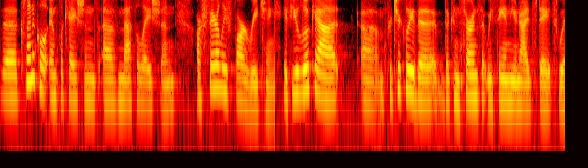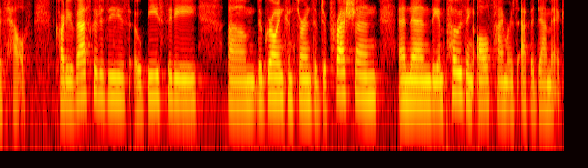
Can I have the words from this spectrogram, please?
The clinical implications of methylation are fairly far reaching. If you look at um, particularly the, the concerns that we see in the United States with health, cardiovascular disease, obesity, um, the growing concerns of depression, and then the imposing Alzheimer's epidemic.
